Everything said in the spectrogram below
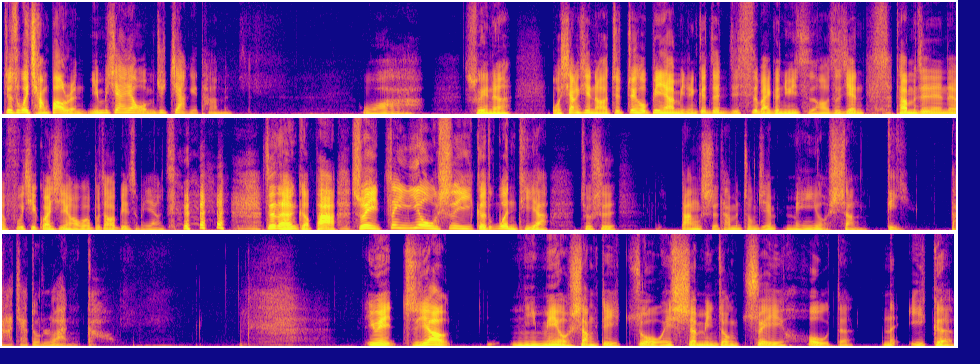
就是会强暴人。你们现在要我们去嫁给他们，哇！所以呢，我相信啊，这最后变雅敏人跟这四百个女子哈之间，他们之间的夫妻关系啊，我不知道会变什么样子，真的很可怕。所以这又是一个问题啊，就是当时他们中间没有上帝。大家都乱搞，因为只要你没有上帝作为生命中最后的那一个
